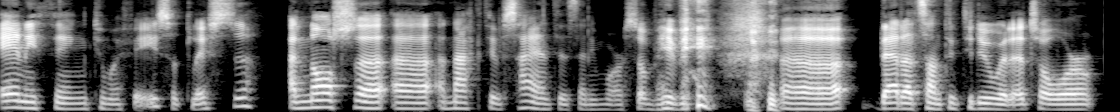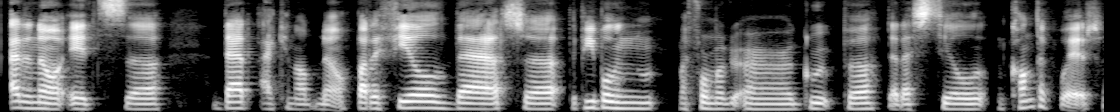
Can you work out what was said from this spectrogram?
anything to my face at least. I'm not uh, uh, an active scientist anymore, so maybe uh, that had something to do with it, or I don't know. It's uh, that I cannot know, but I feel that uh, the people in my former uh, group that I still in contact with,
